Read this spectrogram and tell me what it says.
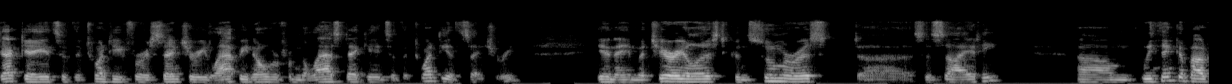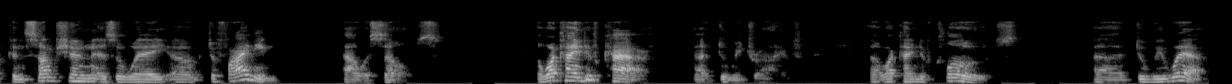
decades of the 21st century, lapping over from the last decades of the 20th century, in a materialist, consumerist uh, society, um, we think about consumption as a way of defining ourselves. What kind of car uh, do we drive? Uh, what kind of clothes uh, do we wear?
